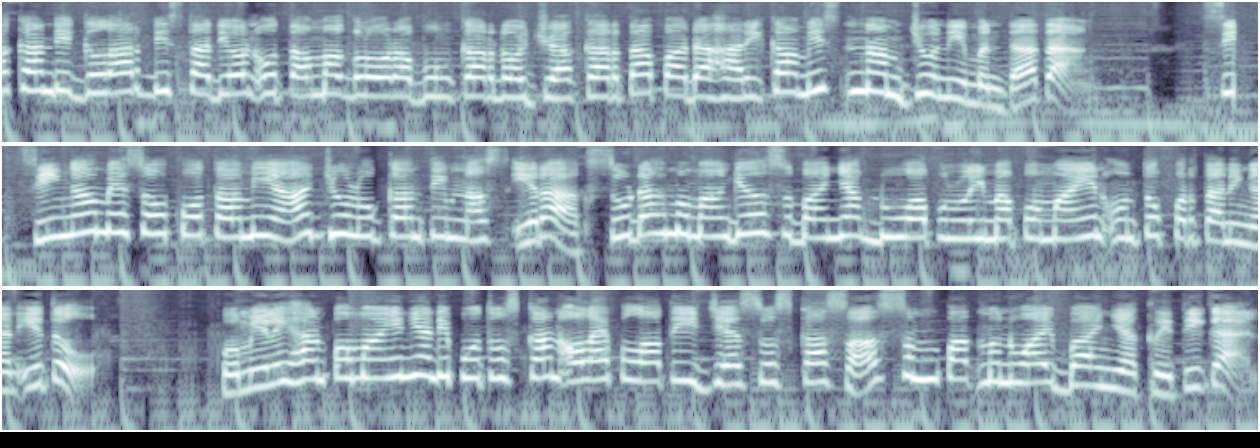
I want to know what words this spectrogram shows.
akan digelar di Stadion Utama Gelora Bung Karno, Jakarta pada hari Kamis 6 Juni mendatang. Singa Mesopotamia, julukan timnas Irak, sudah memanggil sebanyak 25 pemain untuk pertandingan itu. Pemilihan pemain yang diputuskan oleh pelatih Jesus Casas sempat menuai banyak kritikan.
